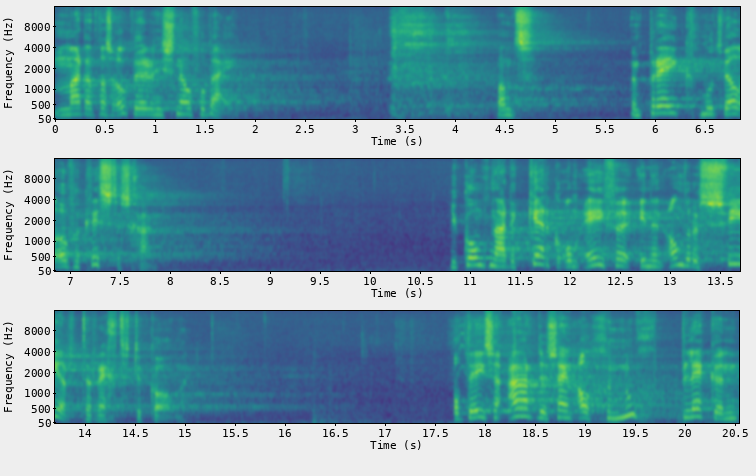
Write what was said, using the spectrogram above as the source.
Maar dat was ook weer snel voorbij. Want een preek moet wel over Christus gaan. Je komt naar de kerk om even in een andere sfeer terecht te komen. Op deze aarde zijn al genoeg plekken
